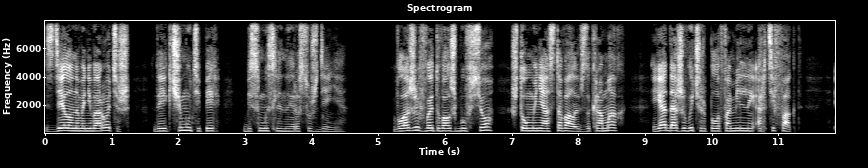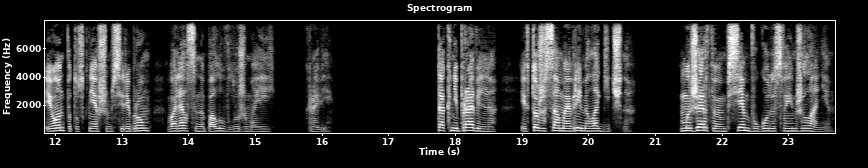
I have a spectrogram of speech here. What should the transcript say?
Сделанного не воротишь, да и к чему теперь бессмысленные рассуждения? Вложив в эту волжбу все, что у меня оставалось в закромах, я даже вычерпала фамильный артефакт, и он потускневшим серебром валялся на полу в луже моей крови. Так неправильно и в то же самое время логично. Мы жертвуем всем в угоду своим желаниям,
